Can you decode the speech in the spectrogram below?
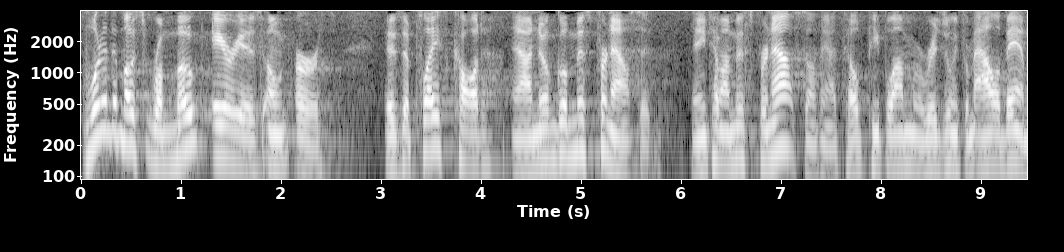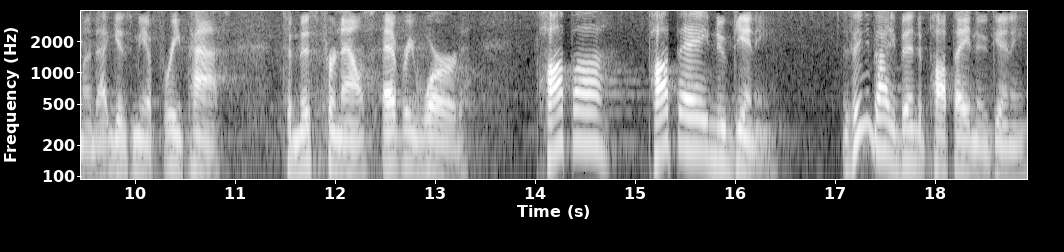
One of the most remote areas on earth is a place called, and I know I'm going to mispronounce it. Anytime I mispronounce something, I tell people I'm originally from Alabama. That gives me a free pass to mispronounce every word. Papa, Papua New Guinea. Has anybody been to Papua New Guinea?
